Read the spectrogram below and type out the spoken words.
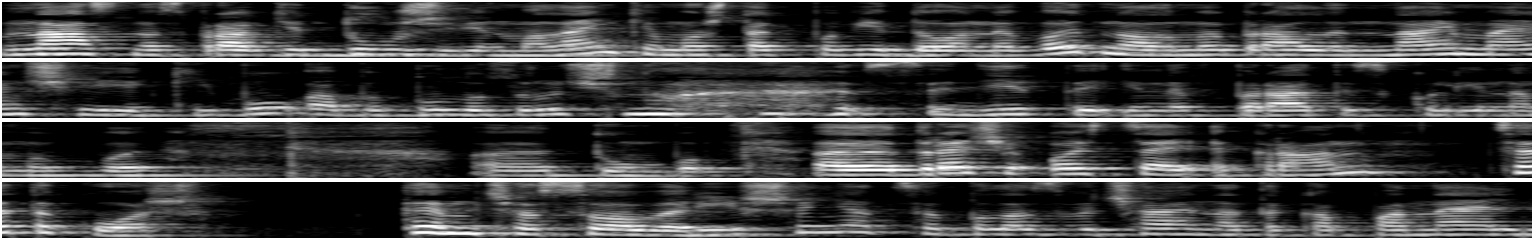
В нас насправді дуже він маленький, може так по відео не видно, але ми брали найменший, який був, аби було зручно сидіти і не впиратись колінами в е, тумбу. Е, до речі, ось цей екран це також. Тимчасове рішення. Це була звичайна така панель,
